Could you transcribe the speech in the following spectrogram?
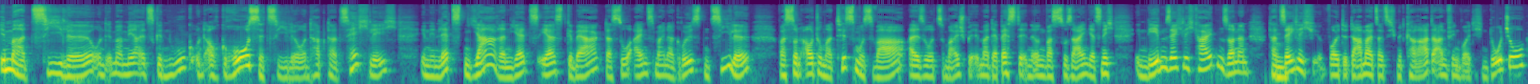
immer Ziele und immer mehr als genug und auch große Ziele und habe tatsächlich in den letzten Jahren jetzt erst gemerkt, dass so eins meiner größten Ziele, was so ein Automatismus war, also zum Beispiel immer der Beste in irgendwas zu sein, jetzt nicht in Nebensächlichkeiten, sondern tatsächlich wollte damals, als ich mit Karate anfing, wollte ich ein Dojo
